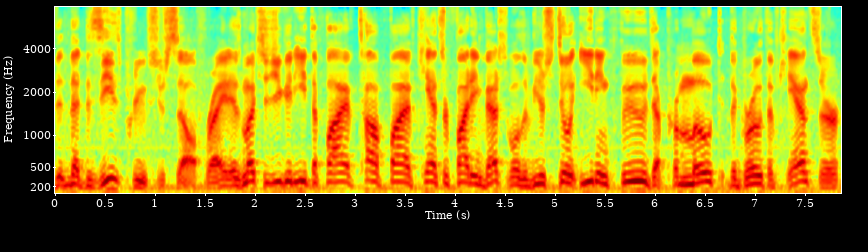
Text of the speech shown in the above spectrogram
th- that disease proofs yourself, right? As much as you could eat the five top five cancer fighting vegetables, if you're still eating foods that promote the growth of cancer,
